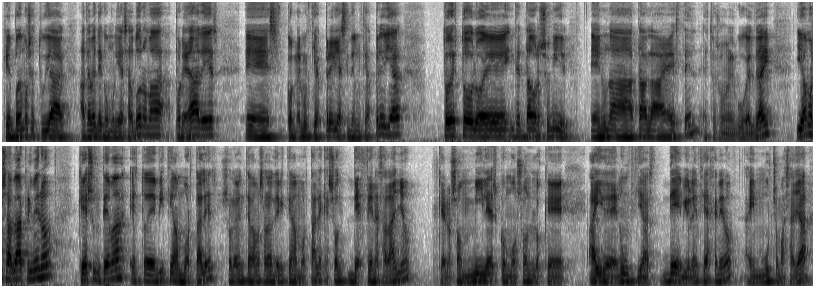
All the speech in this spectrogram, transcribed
que podemos estudiar a través de comunidades autónomas, por edades, con denuncias previas y denuncias previas. Todo esto lo he intentado resumir en una tabla Excel, esto es en el Google Drive, y vamos a hablar primero que es un tema, esto de víctimas mortales, solamente vamos a hablar de víctimas mortales, que son decenas al año, que no son miles como son los que hay de denuncias de violencia de género, hay mucho más allá,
